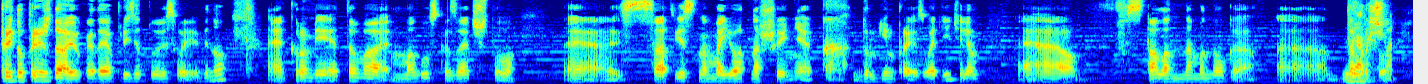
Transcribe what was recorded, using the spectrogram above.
предупреждаю, когда я презентую свое вино. Кроме этого, могу сказать, что соответственно, мое отношение к другим производителям э, стало намного э, доброжелательнее.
